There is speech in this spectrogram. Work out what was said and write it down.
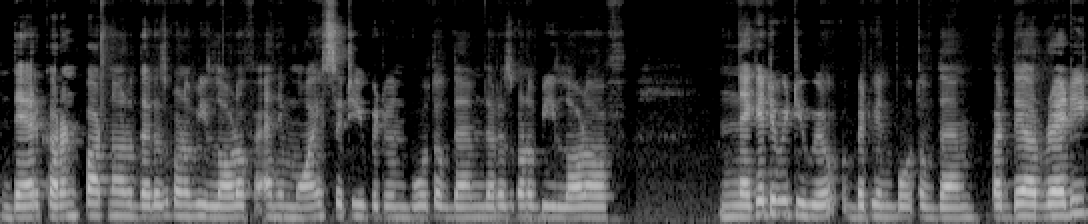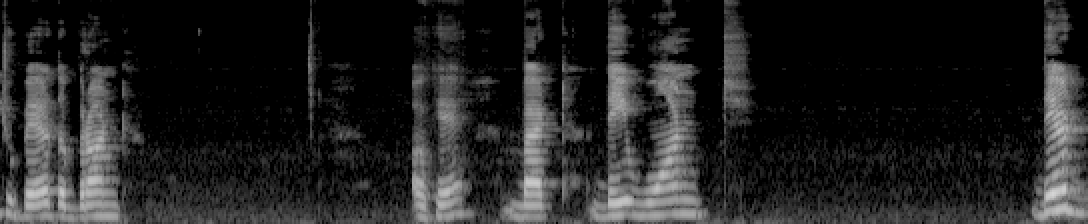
their current partner. There is going to be a lot of animosity between both of them. There is going to be a lot of negativity between both of them. But they are ready to bear the brunt okay? But they want they're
